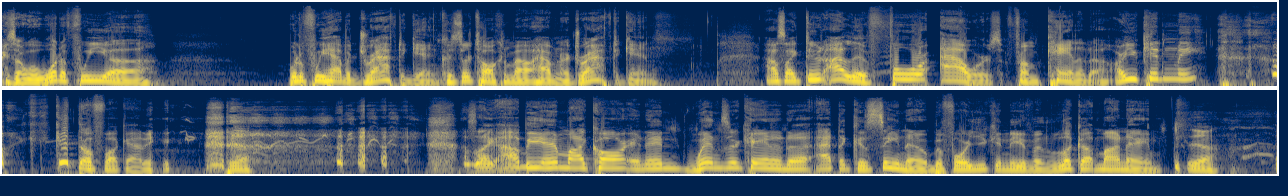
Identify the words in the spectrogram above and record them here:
he's like, well, what if we, uh, what if we have a draft again? Because they're talking about having a draft again. I was like, dude, I live four hours from Canada. Are you kidding me? Get the fuck out of here. Yeah. I was like, I'll be in my car and in Windsor, Canada at the casino before you can even look up my name. Yeah.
